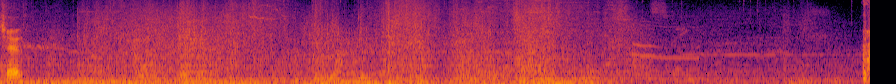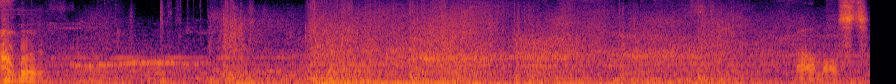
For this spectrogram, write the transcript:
Shoot. Almost.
